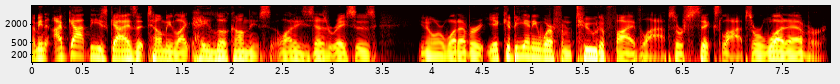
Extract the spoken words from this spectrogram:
I mean i've got these guys that tell me like hey look on these a lot of these desert races you know or whatever it could be anywhere from two to five laps or six laps or whatever.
